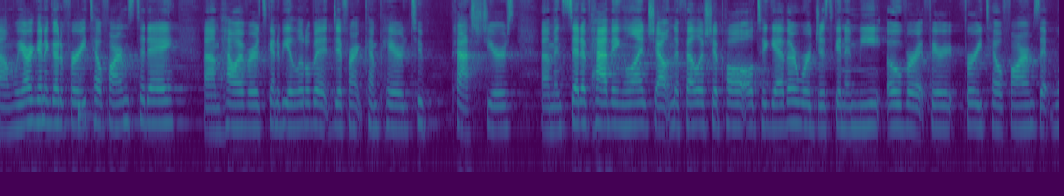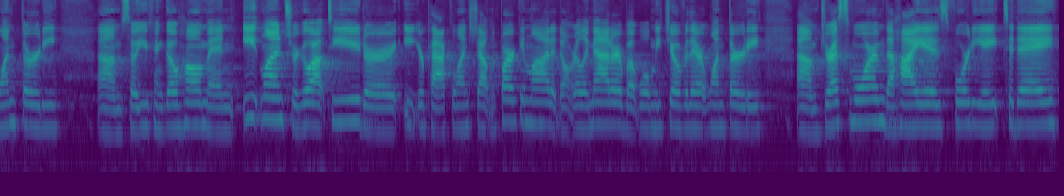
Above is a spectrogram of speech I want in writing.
Um, we are going to go to Furry Tail Farms today. Um, however, it's going to be a little bit different compared to past years. Um, instead of having lunch out in the fellowship hall all together, we're just going to meet over at Fairy, Furry Tail Farms at 1:30. Um, so you can go home and eat lunch or go out to eat or eat your packed lunch out in the parking lot. It don't really matter, but we'll meet you over there at 1:30. Um, dress warm. The high is 48 today,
